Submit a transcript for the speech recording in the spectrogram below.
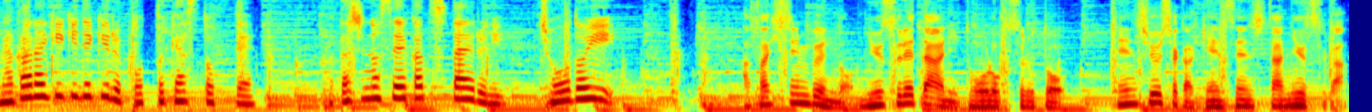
ながら聞きできるポッドキャストって私の生活スタイルにちょうどいい朝日新聞のニュースレターに登録すると編集者が厳選したニュースが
